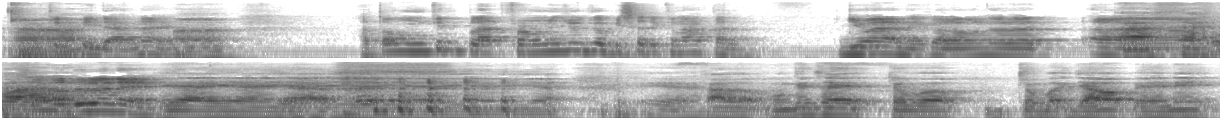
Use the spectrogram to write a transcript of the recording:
mungkin Ah, pidana ya, ah. atau mungkin platformnya juga bisa dikenakan. Gimana nih kalau menurut uh, Ah, siapa dulu nih? Iya iya iya iya iya iya. iya. Iya. Kalau mungkin saya coba coba jawab ya ini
